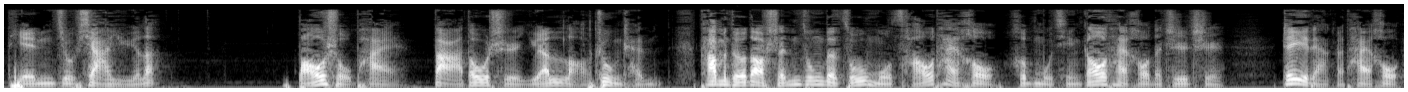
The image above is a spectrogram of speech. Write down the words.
天就下雨了。”保守派。大都是元老重臣，他们得到神宗的祖母曹太后和母亲高太后的支持，这两个太后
